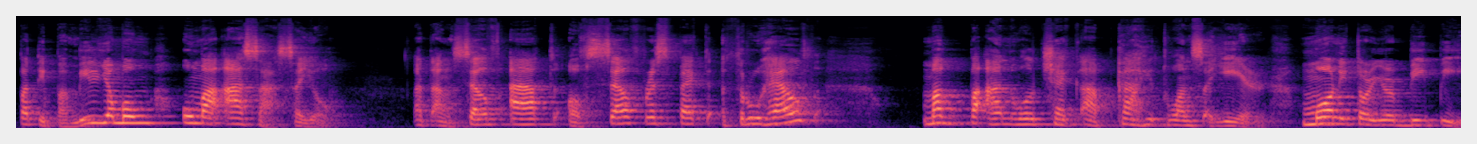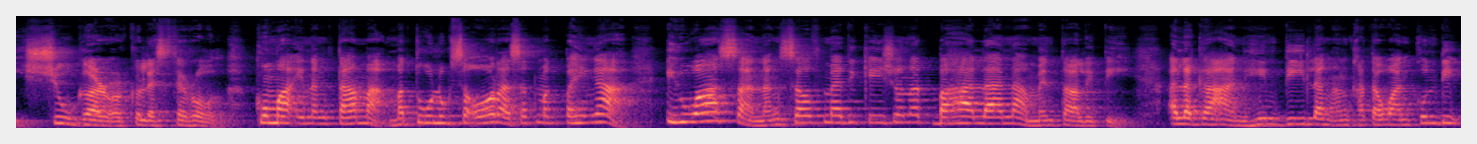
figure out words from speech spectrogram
pati pamilya mong umaasa sa iyo. At ang self-act of self-respect through health, magpa-annual check-up kahit once a year. Monitor your BP, sugar or cholesterol. Kumain ng tama, matulog sa oras at magpahinga. Iwasan ng self-medication at bahala na mentality. Alagaan hindi lang ang katawan kundi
